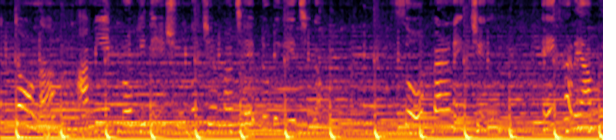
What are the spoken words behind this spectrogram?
একটাও না, আমি এই প্রকৃতির সৌন্দর্যের মাঝে ডুবে গিয়েছিলাম। সো প্যারানাই ছিল এইখানে আমি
